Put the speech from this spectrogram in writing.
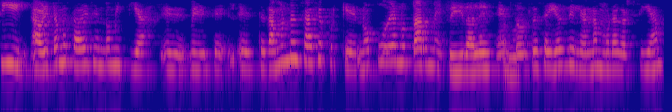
Sí, ahorita me estaba diciendo mi tía, eh, me dice, este, dame un mensaje porque no pude anotarme. Sí, dale. Entonces ella es Liliana Mora García,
